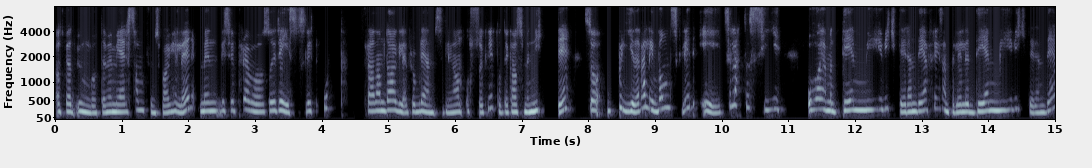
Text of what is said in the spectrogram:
at vi hadde unngått det med mer samfunnsfag heller, men hvis vi prøver å reise oss litt opp fra de daglige problemstillingene, også knytta til hva som er nyttig, så blir det veldig vanskelig. Det er ikke så lett å si å ja, men det er mye viktigere enn det, f.eks., eller det er mye viktigere enn det.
